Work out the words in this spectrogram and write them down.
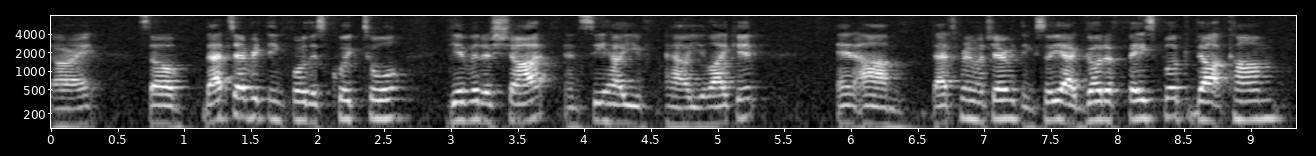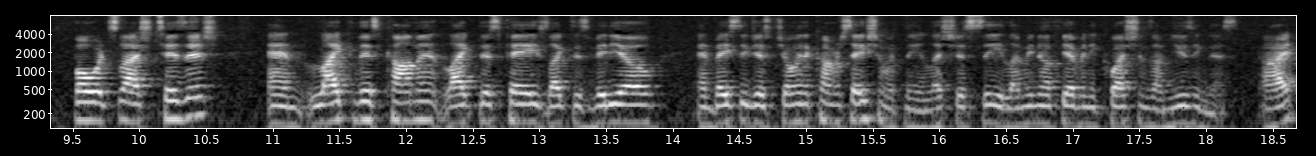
All right. So that's everything for this quick tool. Give it a shot and see how you how you like it. And um, that's pretty much everything. So yeah, go to facebook.com forward slash Tizish and like this comment, like this page, like this video, and basically just join the conversation with me and let's just see. Let me know if you have any questions on using this. All right.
